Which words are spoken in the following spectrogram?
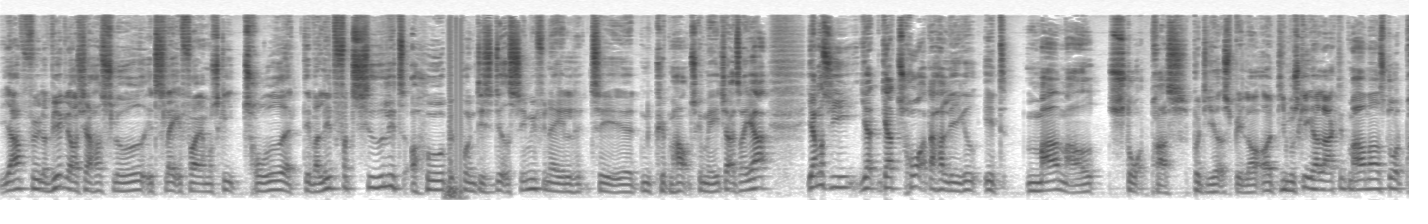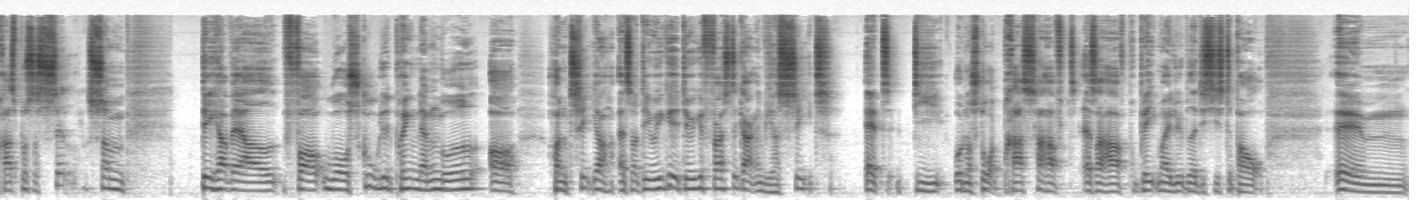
jeg føler virkelig også, at jeg har slået et slag for, jeg måske troede, at det var lidt for tidligt at håbe på en decideret semifinale til øh, den københavnske major. Altså jeg, jeg må sige, jeg, jeg tror, der har ligget et meget, meget stort pres på de her spillere, og de måske har lagt et meget, meget stort pres på sig selv, som det har været for uoverskueligt på en eller anden måde at håndtere. Altså, det er jo ikke, det er jo ikke første gang, at vi har set, at de under stort pres har haft, altså har haft problemer i løbet af de sidste par år. Øhm,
